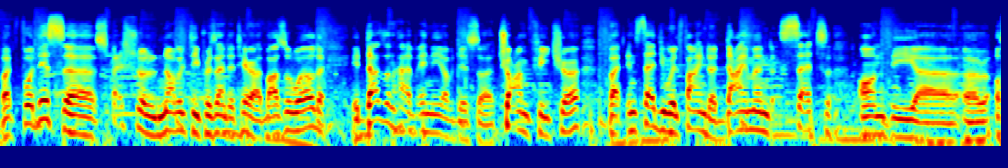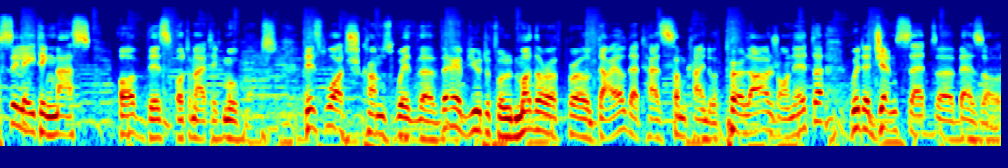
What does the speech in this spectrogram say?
But for this uh, special novelty presented here at Baselworld, it doesn't have any of this uh, charm feature, but instead you will find a diamond set on the uh, oscillating mass of this automatic movement. This watch comes with a very beautiful mother of pearl dial that has some kind of perlage on it with a gem set uh, bezel.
